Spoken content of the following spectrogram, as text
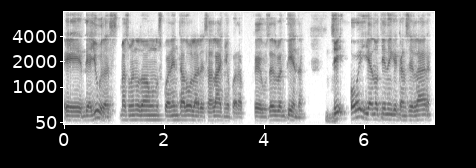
eh, de ayudas, más o menos daban unos 40 dólares al año para que ustedes lo entiendan. Sí, hoy ya no tienen que cancelar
